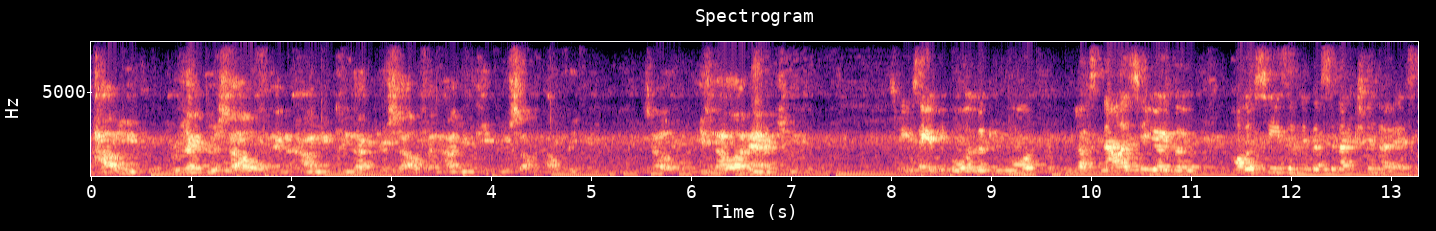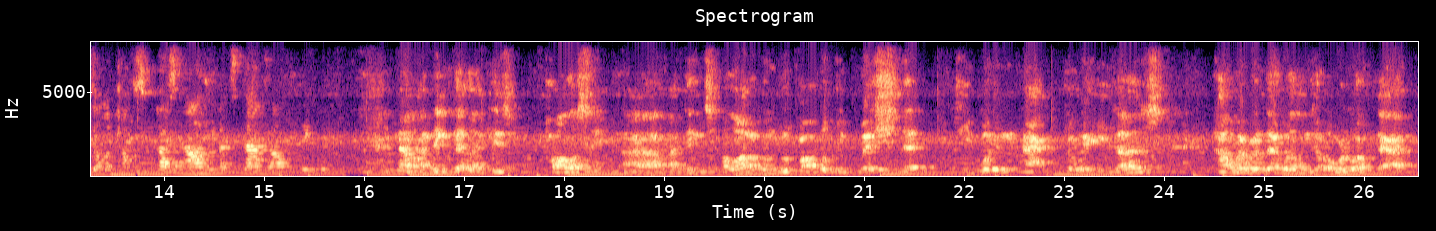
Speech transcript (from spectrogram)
how you present yourself and how you conduct yourself and how you keep yourself healthy. So he's got a lot of energy. You say people are looking more for personality over policies in, in this election? Uh, it's Donald Trump's personality that stands out for people? No, I think that like his policy. Uh, I think a lot of them would probably wish that he wouldn't act the way he does. However, they're willing to overlook that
